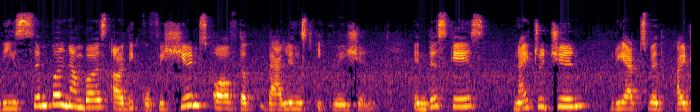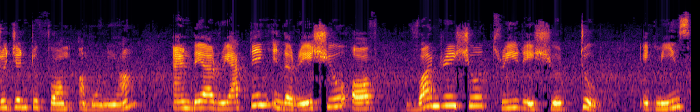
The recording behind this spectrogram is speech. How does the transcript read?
These simple numbers are the coefficients of the balanced equation. In this case, nitrogen reacts with hydrogen to form ammonia and they are reacting in the ratio of 1 ratio 3 ratio 2. It means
